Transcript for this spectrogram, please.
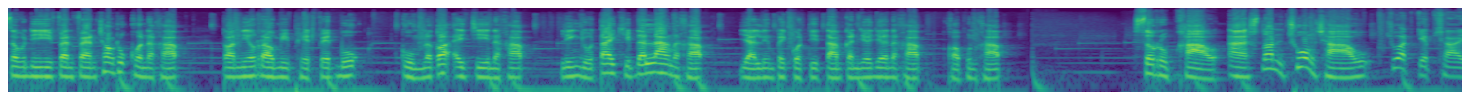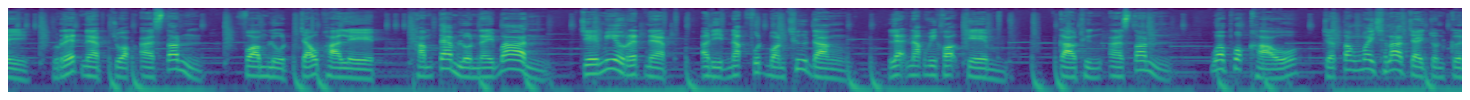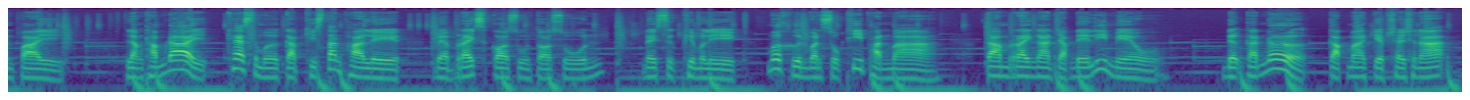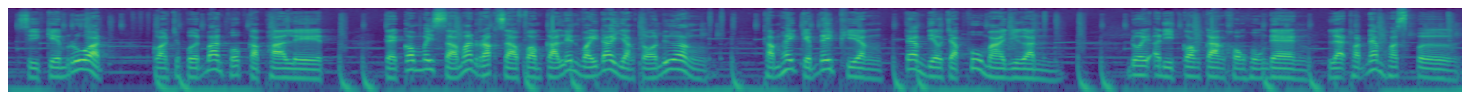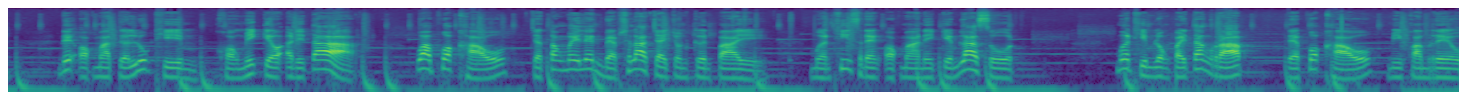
สวัสดีแฟนๆ ช่องทุกคนนะครับ ตอนนี้เรามีเพจ Facebook กลุ่มแล้วก็ IG นะครับ ลิงก์อยู่ใต้คลิปด้านล่างนะครับ อย่าลืมไปกดติดตามกันเยอะๆนะครับ ขอบคุณครับ สรุปข่าวอาร์เซนอลช่วงเช้า ชวดเก็บชัย เรดแนบจวกอาร์เซนอลฟอร์มหลุดเจ้าพาเลตทำแต้มหล่นในบ้าน เจมี่ เรดแนบอดีตนักฟุตบอลชื่อดัง และนักวิเคราะห์เกม กล่าวถึงอาร์เซนว่าพวกเขาจะต้องไม่ชะล่าใจจนเกินไป หลังทำได้แค่เสมอกับคิสตันพาเลตแบบไร้สกอร์0ต่อ0ในศึกพรีเมียร์ลีกเมื่อคืนวันศุกร์ที่ผ่านมา ตามรายงานจาก Daily Mail เดอะกันเนอร์กลับมาเก็บชัยชนะ 4 เกมรวด ก่อนจะเปิดบ้านพบกับพาเลตแต่ก็ไม่สามารถรักษาฟอร์มการเล่นไว้ได้อย่างต่อเนื่องทำให้เก็บได้เพียง แต้มเดียวจากผู้มาเยือน โดยอดีตกองกลางของหงแดง และท็อตแนมฮอสเปอร์ ได้ออกมาเตือนลูกทีมของมิเกลอาดิต้าว่าพวกเขาจะต้องไม่เล่นแบบชะล่าใจจนเกินไป เหมือนที่แสดงออกมาในเกมล่าสุด เมื่อทีมลงไปตั้งรับ แต่พวกเขามีความเร็ว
